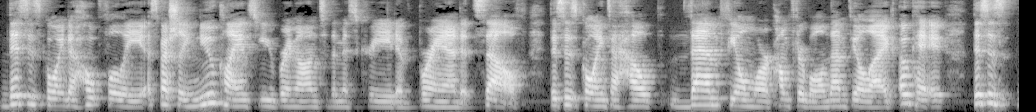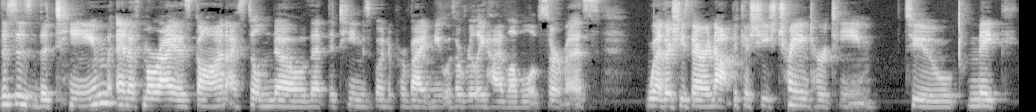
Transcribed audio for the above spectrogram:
this is going to hopefully, especially new clients you bring on to the Ms. Creative brand itself, this is going to help them feel more comfortable and them feel like, okay, this is this is the team. And if Mariah is gone, I still know that the team is going to provide me with a really high level of service, whether she's there or not, because she's trained her team to make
